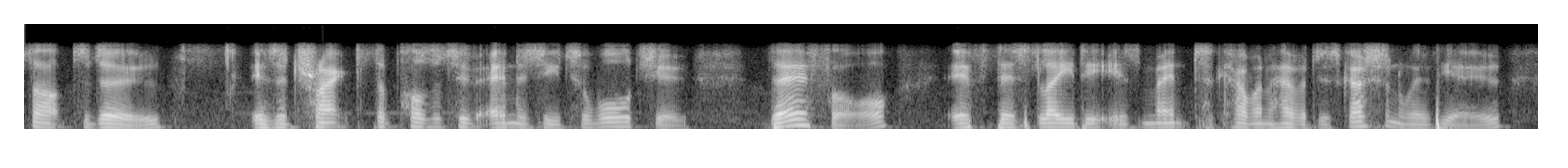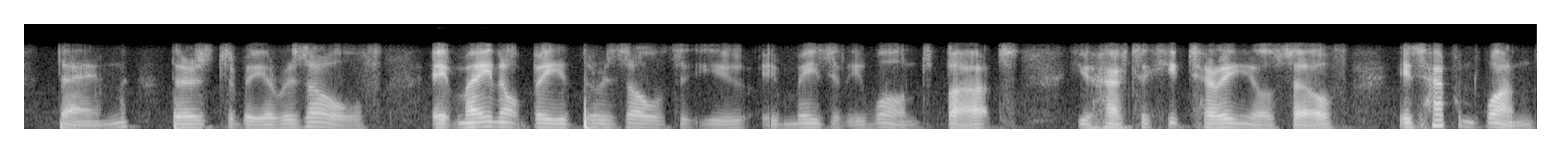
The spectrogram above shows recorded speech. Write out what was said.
start to do is attract the positive energy towards you. Therefore, if this lady is meant to come and have a discussion with you, then there is to be a resolve. It may not be the resolve that you immediately want, but you have to keep telling yourself it's happened once,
